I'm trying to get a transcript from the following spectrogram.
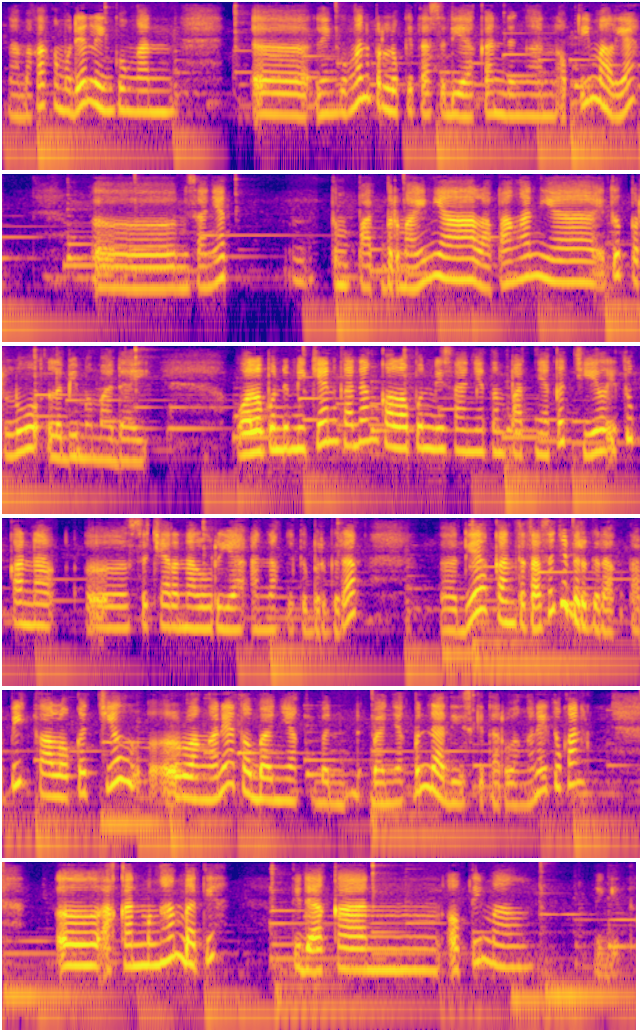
Nah maka kemudian lingkungan e, lingkungan perlu kita sediakan dengan optimal ya. E, misalnya tempat bermainnya, lapangannya itu perlu lebih memadai. Walaupun demikian, kadang kalaupun misalnya tempatnya kecil, itu karena e, secara naluriah anak itu bergerak, e, dia akan tetap saja bergerak. Tapi kalau kecil e, ruangannya atau banyak benda, banyak benda di sekitar ruangannya itu kan e, akan menghambat ya, tidak akan optimal begitu.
